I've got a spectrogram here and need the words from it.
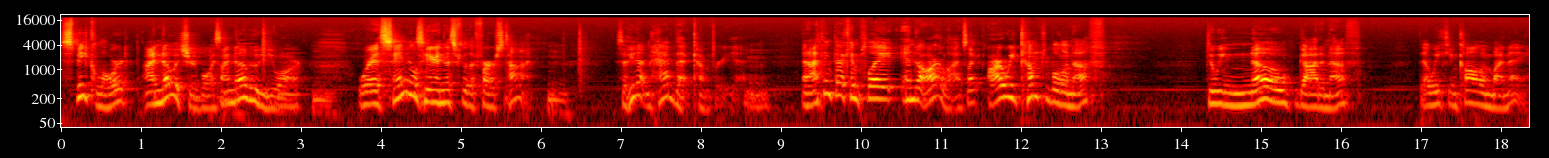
Speak, Lord. I know it's your voice. I know who you are. Whereas Samuel's hearing this for the first time. So he doesn't have that comfort yet. And I think that can play into our lives. Like, are we comfortable enough do we know God enough that we can call him by name?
